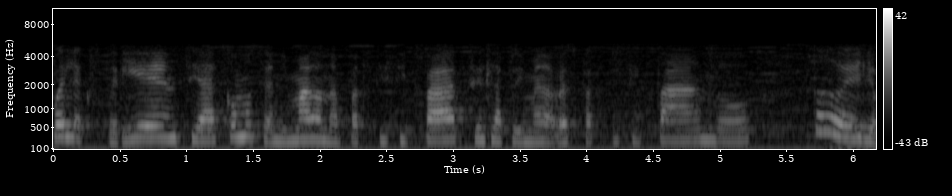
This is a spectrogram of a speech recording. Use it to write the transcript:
fue la experiencia, cómo se animaron a participar, si es la primera vez participando, todo ello.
